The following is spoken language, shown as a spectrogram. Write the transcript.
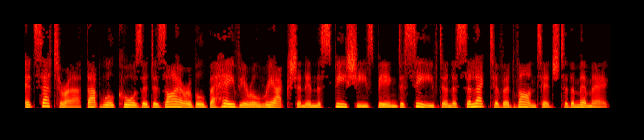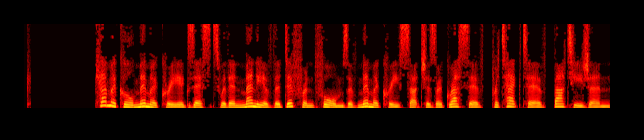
etc. that will cause a desirable behavioral reaction in the species being deceived and a selective advantage to the mimic. Chemical mimicry exists within many of the different forms of mimicry such as aggressive, protective, Batesian,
